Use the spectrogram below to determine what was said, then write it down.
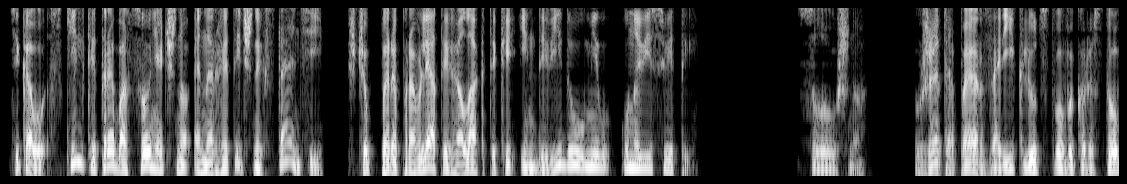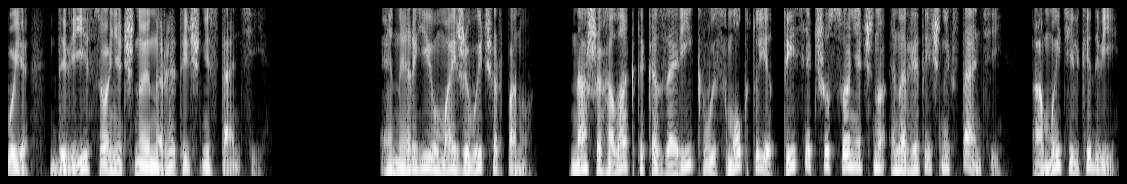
Цікаво, скільки треба сонячно енергетичних станцій, щоб переправляти галактики індивідуумів у нові світи? Слушно. Вже тепер за рік людство використовує дві сонячно енергетичні станції. Енергію майже вичерпано. Наша галактика за рік висмоктує тисячу сонячно енергетичних станцій, а ми тільки дві.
